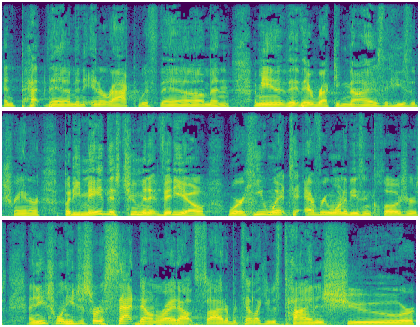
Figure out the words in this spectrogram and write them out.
and pet them and interact with them. And I mean, they, they recognize that he's the trainer. But he made this two minute video where he went to every one of these enclosures, and each one he just sort of sat down right outside and pretended like he was tying his shoe or,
